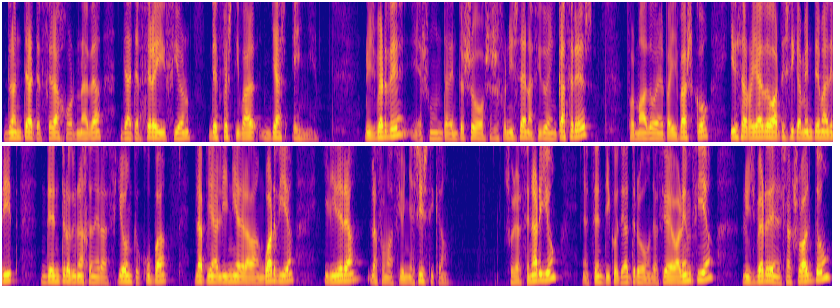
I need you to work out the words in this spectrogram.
durante la tercera jornada de la tercera edición del Festival Jazz Eñe. Luis Verde es un talentoso saxofonista nacido en Cáceres, formado en el País Vasco y desarrollado artísticamente en Madrid dentro de una generación que ocupa la primera línea de la vanguardia y lidera la formación jazzística. Sobre el escenario, en el Céntrico Teatro de la Ciudad de Valencia, Luis Verde en el saxo alto,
